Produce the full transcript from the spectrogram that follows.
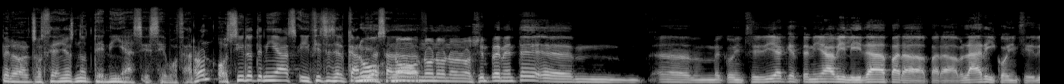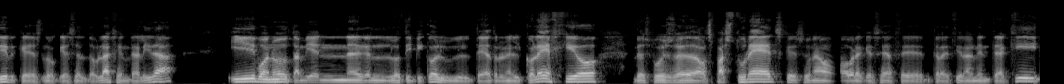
pero a los 12 años no tenías ese bozarrón, o sí lo tenías, hiciste el cambio no, a esa no, no, no, no, no, simplemente em, em, me coincidía que tenía habilidad para, para hablar y coincidir, que es lo que es el doblaje en realidad. Y bueno, también eh, lo típico, el teatro en el colegio, después eh, Los Pasturets, que es una obra que se hace tradicionalmente aquí,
